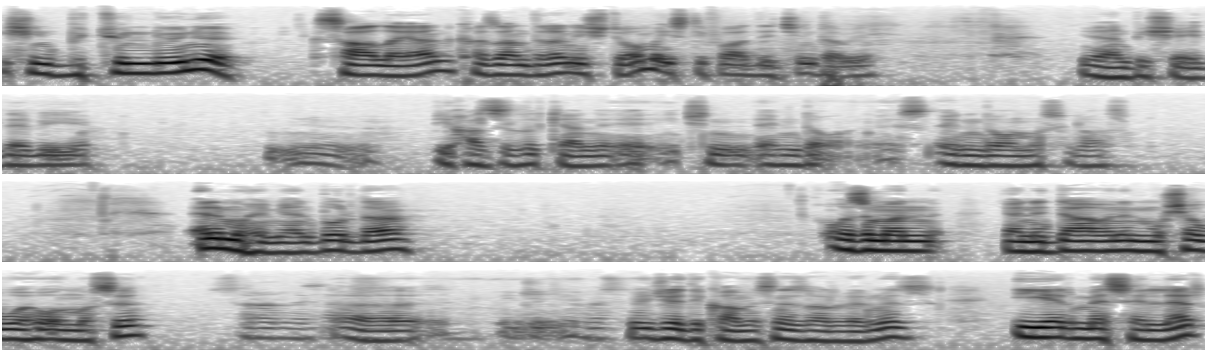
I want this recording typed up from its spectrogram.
işin bütünlüğünü sağlayan, kazandıran işte o ama istifade için tabii. Yani bir şeyde bir bir hazırlık yani için elinde elinde olması lazım. El muhim yani burada o zaman yani davanın muşavvah olması vermez. e, ikamesine zarar vermez. Diğer meseleler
